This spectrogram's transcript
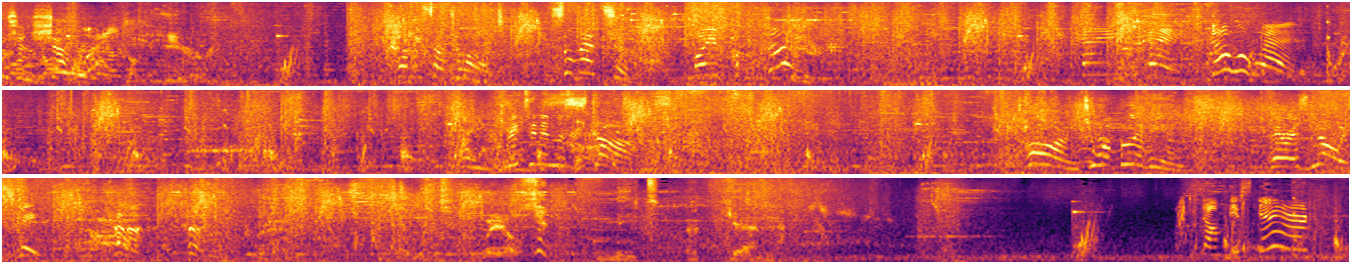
Dimension shattered! Welcome here. Kamisato art! Soumetsu! My ah! Hey, hey, go away! Written in the stars! Torn to oblivion! There is no escape! We'll meet again. Don't be scared!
